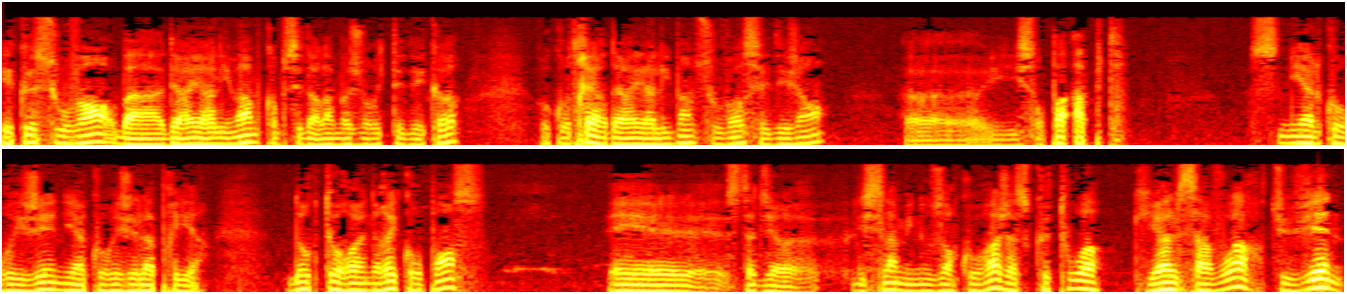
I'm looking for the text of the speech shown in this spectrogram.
et que souvent, bah, derrière l'imam, comme c'est dans la majorité des cas, au contraire, derrière l'imam, souvent, c'est des gens, euh, ils sont pas aptes, ni à le corriger, ni à corriger la prière. Donc, tu auras une récompense, et c'est-à-dire, l'islam, il nous encourage à ce que toi, qui as le savoir, tu viennes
